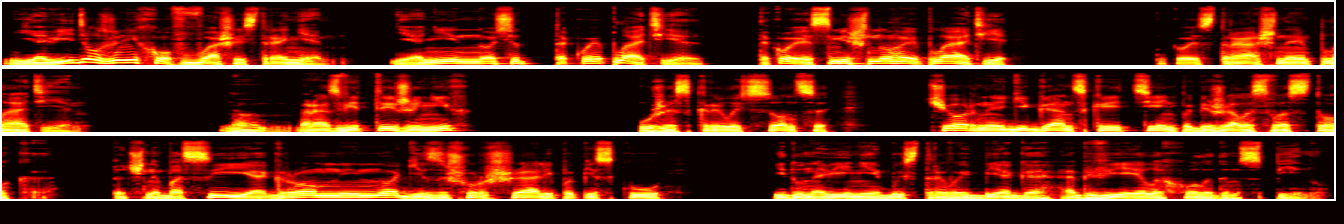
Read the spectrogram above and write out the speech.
Я видел женихов в вашей стране, и они носят такое платье, такое смешное платье, такое страшное платье. Но разве ты жених? Уже скрылось солнце, Черная гигантская тень побежала с востока. Точно босые огромные ноги зашуршали по песку, и дуновение быстрого бега обвеяло холодом спину.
